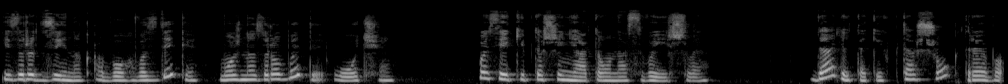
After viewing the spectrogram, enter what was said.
Із родзинок або гвоздики можна зробити очі. Ось які пташенята у нас вийшли. Далі таких пташок треба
